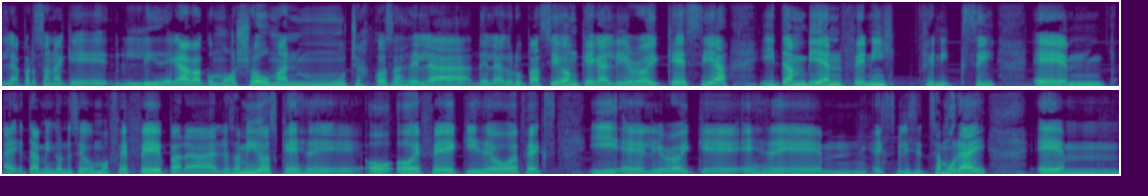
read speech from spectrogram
la persona que lideraba como showman muchas cosas de la, de la agrupación, que era Leroy Kesia, y también Feni- Fenixi, eh, eh, también conocido como Fefe para los amigos, que es de OFX, de OFX, y eh, Leroy, que es de mm, Explicit Samurai. Em,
